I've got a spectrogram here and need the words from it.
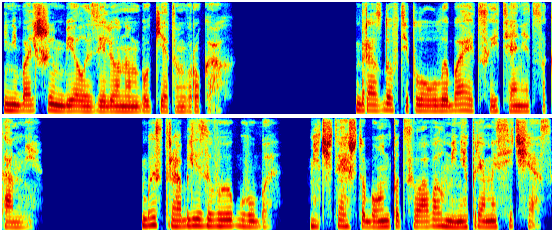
и небольшим бело зеленым букетом в руках. Дроздов тепло улыбается и тянется ко мне. Быстро облизываю губы, мечтая, чтобы он поцеловал меня прямо сейчас.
